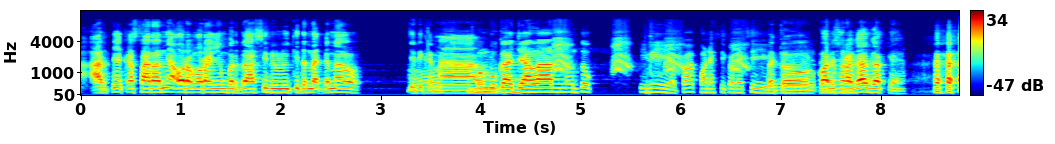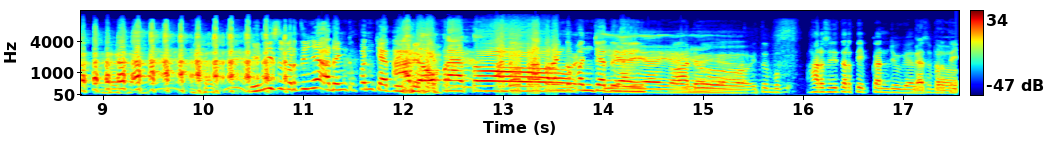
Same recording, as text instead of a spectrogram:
artinya kasarannya orang-orang yang berdasi dulu kita nggak kenal jadi Oh, kenal membuka jalan untuk ini apa koneksi-koneksi. betul kok ada suara gagak ya ini sepertinya ada yang kepencet ini. ada operator Ada operator yang kepencet Iya, ini. iya, iya, Waduh, iya, itu bu- harus ditertibkan juga Betul. seperti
